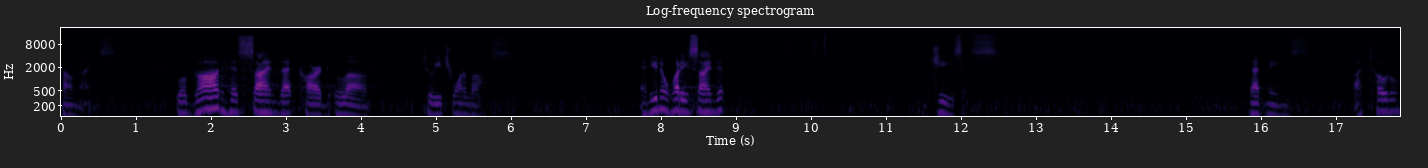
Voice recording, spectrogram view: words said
how nice. Well, God has signed that card, love, to each one of us. And you know what He signed it? Jesus. That means a total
